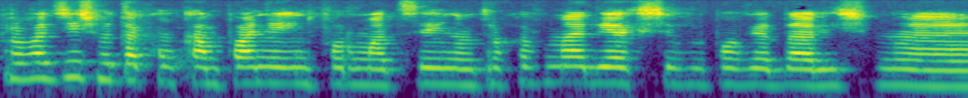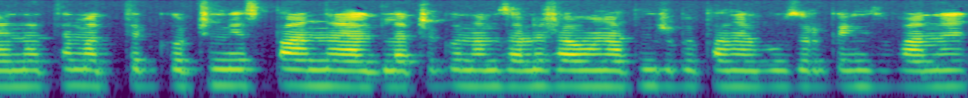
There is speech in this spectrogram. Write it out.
prowadziliśmy taką kampanię informacyjną, trochę w mediach się wypowiadaliśmy na temat tego, czym jest panel, dlaczego nam zależało na tym, żeby panel był zorganizowany.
